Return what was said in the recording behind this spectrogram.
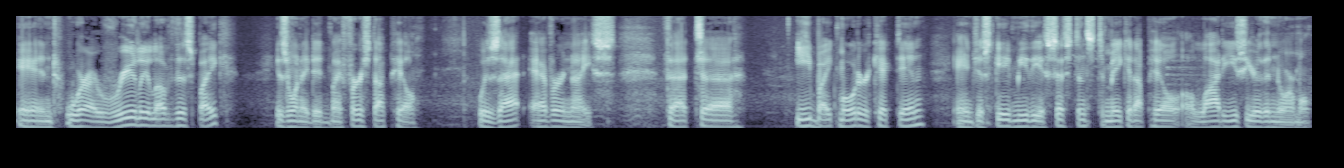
And where I really loved this bike is when I did my first uphill. Was that ever nice? That uh, e-bike motor kicked in and just gave me the assistance to make it uphill a lot easier than normal.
